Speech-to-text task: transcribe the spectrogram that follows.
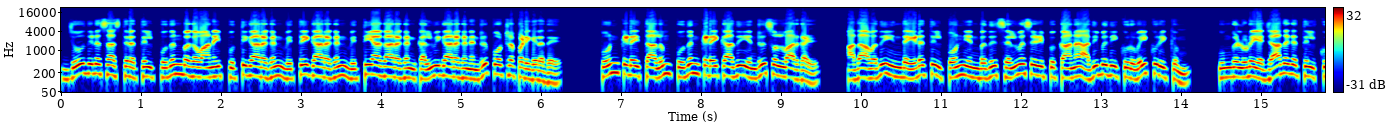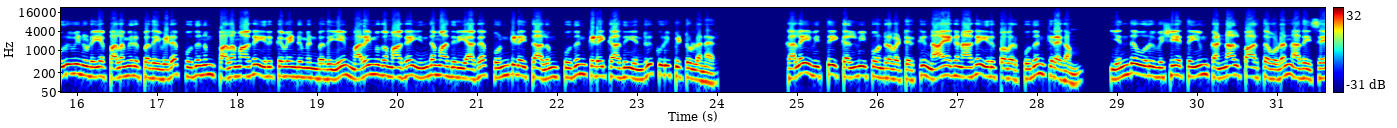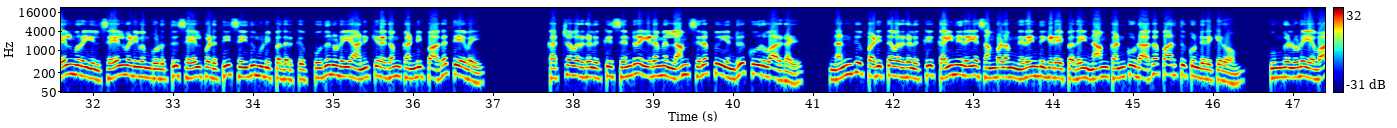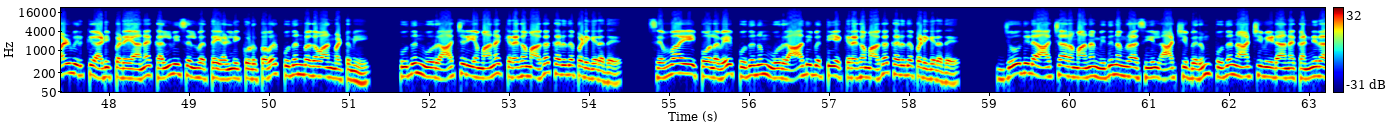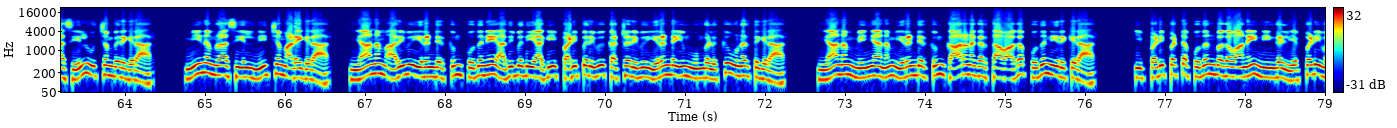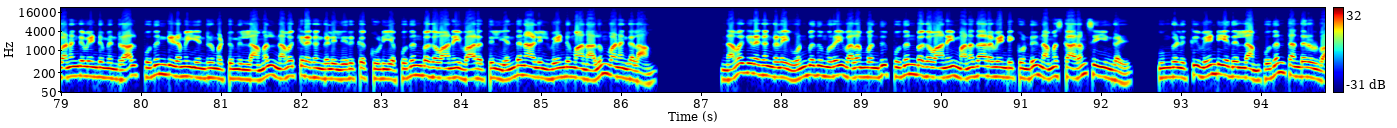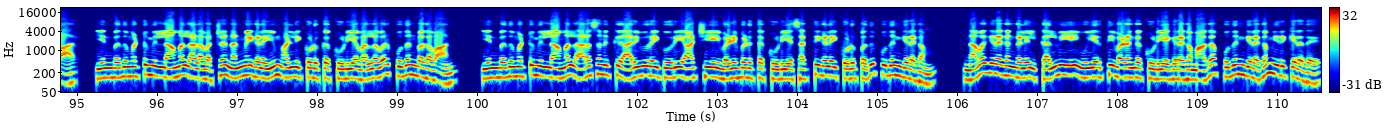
ஜோதிட சாஸ்திரத்தில் புதன் பகவானை புத்திகாரகன் வித்தைகாரகன் வித்தியாகாரகன் கல்விகாரகன் என்று போற்றப்படுகிறது. பொன் கிடைத்தாலும் புதன் கிடைக்காது என்று சொல்வார்கள். அதாவது இந்த இடத்தில் பொன் என்பது செல்வ செழிப்புக்கான அதிபதி குருவை குறிக்கும். உங்களுடைய ஜாதகத்தில் குருவினுடைய பலமிருப்பதை விட புதனும் பலமாக இருக்க வேண்டுமென்பதையே மறைமுகமாக இந்த மாதிரியாக பொன் கிடைத்தாலும் புதன் கிடைக்காது என்று குறிப்பிட்டுள்ளனர். கலை வித்தை கல்வி போன்றவற்றிற்கு நாயகனாக இருப்பவர் புதன் கிரகம். எந்த ஒரு விஷயத்தையும் கண்ணால் பார்த்தவுடன் அதை செயல்முறையில் செயல்வடிவம் கொடுத்து செயல்படுத்தி செய்து முடிப்பதற்கு புதனுடைய அணுக்கிரகம் கண்டிப்பாக தேவை. கற்றவர்களுக்கு சென்ற இடமெல்லாம் சிறப்பு என்று கூறுவார்கள். நன்கு படித்தவர்களுக்கு கை நிறைய சம்பளம் நிறைந்து கிடைப்பதை நாம் கண்கூடாக பார்த்து கொண்டிருக்கிறோம். உங்களுடைய வாழ்விற்கு அடிப்படையான கல்வி செல்வத்தை அள்ளி கொடுப்பவர் புதன் பகவான் மட்டுமே. புதன் ஒரு ஆச்சரியமான கிரகமாக கருதப்படுகிறது. செவ்வாயைப் போலவே புதனும் ஒரு ஆதிபத்திய கிரகமாக கருதப்படுகிறது. ஜோதிட ஆச்சாரமான மிதுனம் ராசியில் ஆட்சி பெறும் புதன் ஆட்சி வீடான கன்னிராசியில் உச்சம் பெறுகிறார். மீனம் ராசியில் நீச்சம் அடைகிறார். ஞானம் அறிவு இரண்டிற்கும் புதனே அதிபதியாகி படிப்பறிவு கற்றறிவு இரண்டையும் உங்களுக்கு உணர்த்துகிறார். ஞானம் மெஞ்ஞானம் இரண்டிற்கும் காரணகர்த்தாவாக புதன் இருக்கிறார். இப்படிப்பட்ட புதன் பகவானை நீங்கள் எப்படி வணங்க வேண்டுமென்றால் புதன்கிழமை என்று மட்டுமில்லாமல் நவக்கிரகங்களில் இருக்கக்கூடிய புதன் பகவானை வாரத்தில் எந்த நாளில் வேண்டுமானாலும் வணங்கலாம். நவகிரகங்களை ஒன்பது முறை வலம் வந்து புதன் பகவானை மனதார வேண்டிக் கொண்டு நமஸ்காரம் செய்யுங்கள். உங்களுக்கு வேண்டியதெல்லாம் புதன் தந்தருள்வார். என்பது மட்டுமில்லாமல் அளவற்ற நன்மைகளையும் அள்ளிக் கொடுக்கக்கூடிய வல்லவர் புதன் பகவான். என்பது மட்டுமில்லாமல் அரசனுக்கு அறிவுரை கூறி ஆட்சியை வழிபடுத்தக்கூடிய சக்திகளை கொடுப்பது புதன் கிரகம். நவகிரகங்களில் கல்வியை உயர்த்தி வழங்கக்கூடிய கிரகமாக புதன் கிரகம் இருக்கிறது.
